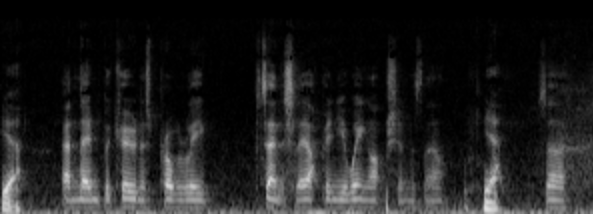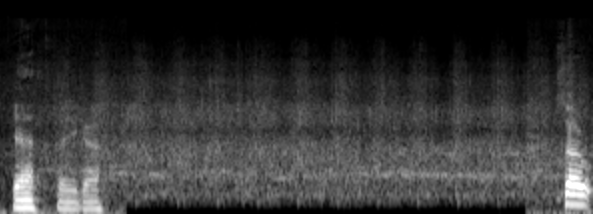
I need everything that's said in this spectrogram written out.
Yeah, and then Bacuna's probably potentially up in your wing options now. yeah, So yeah. There you go. So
